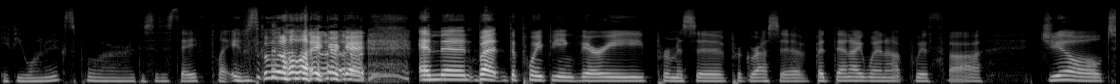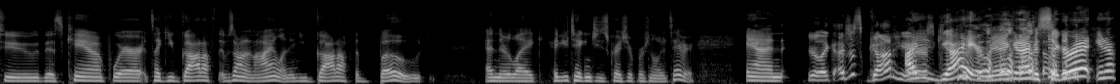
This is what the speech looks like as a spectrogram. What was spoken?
if you want to explore, this is a safe place. It was a little like okay, and then but the point being being very permissive, progressive. But then I went up with uh, Jill to this camp where it's like you got off, it was on an island, and you got off the boat, and they're like, Have you taken Jesus Christ your personal Lord and Savior? And you're like, I just got here. I just got here, man. Can I have a cigarette? You know,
